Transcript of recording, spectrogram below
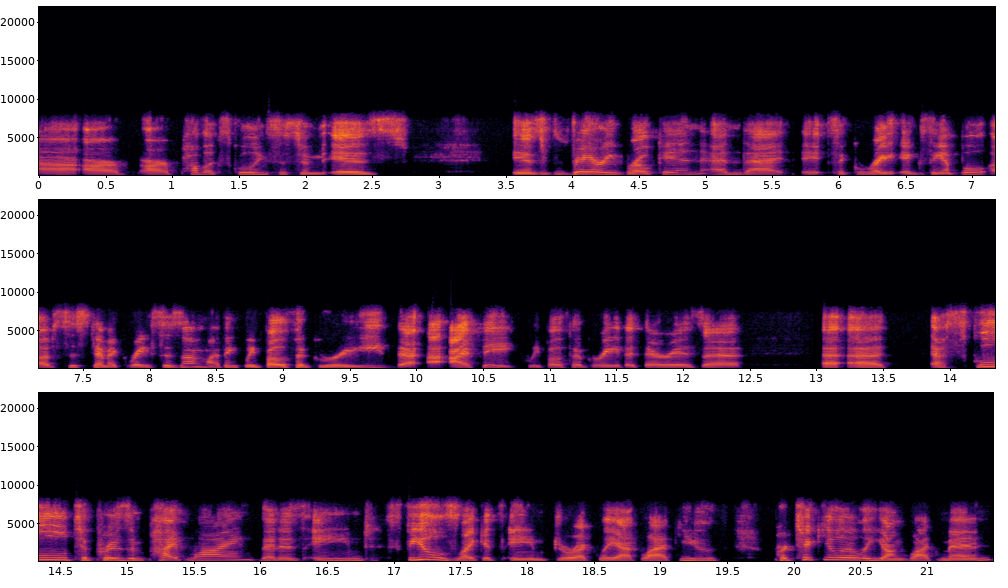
uh, our our public schooling system is is very broken and that it's a great example of systemic racism. I think we both agree that I think we both agree that there is a a, a school to prison pipeline that is aimed feels like it's aimed directly at black youth particularly young black men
